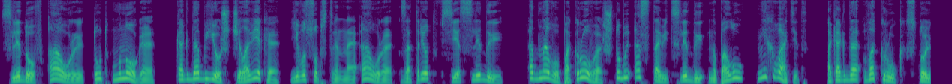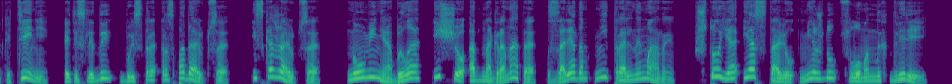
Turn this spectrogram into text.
Следов ауры тут много. Когда бьешь человека, его собственная аура затрет все следы. Одного покрова, чтобы оставить следы на полу, не хватит. А когда вокруг столько тени, эти следы быстро распадаются, искажаются. Но у меня была еще одна граната с зарядом нейтральной маны, что я и оставил между сломанных дверей.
